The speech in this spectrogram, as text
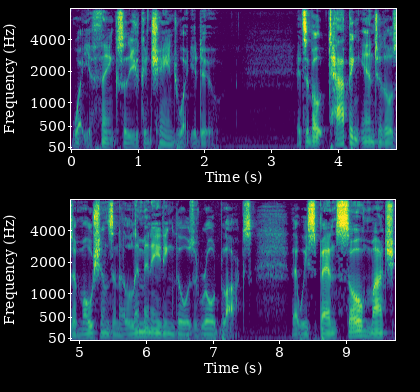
what you think so that you can change what you do. It's about tapping into those emotions and eliminating those roadblocks that we spend so much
